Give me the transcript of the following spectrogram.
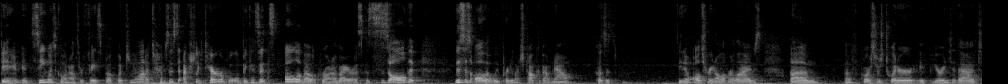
being it's seeing what's going on through Facebook, which a lot of times is actually terrible because it's all about coronavirus. Because this is all that this is all that we pretty much talk about now because it's you know altering all of our lives. Um, of course, there's Twitter if you're into that.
